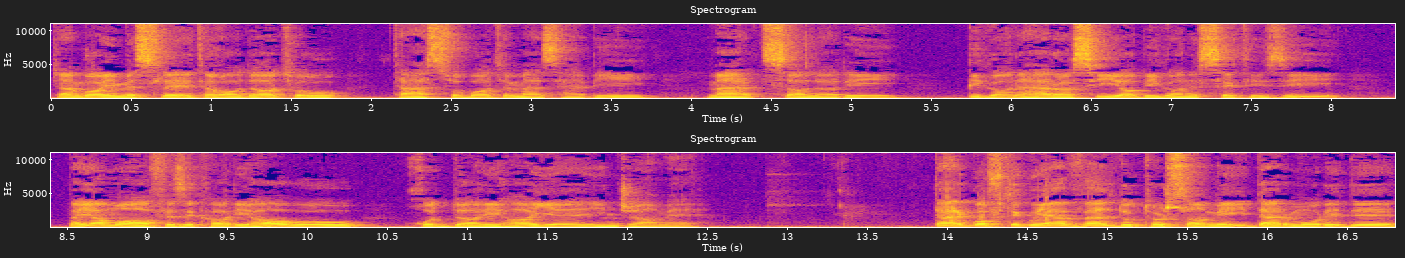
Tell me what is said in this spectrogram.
جنبه مثل اعتقادات و تعصبات مذهبی، مرد سالاری، بیگان حراسی یا بیگان ستیزی و یا محافظ کاری ها و خودداری های این جامعه. در گفتگوی اول دکتر سامی در مورد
